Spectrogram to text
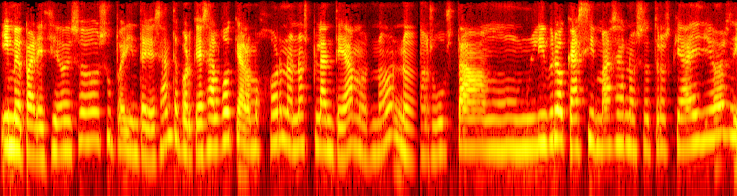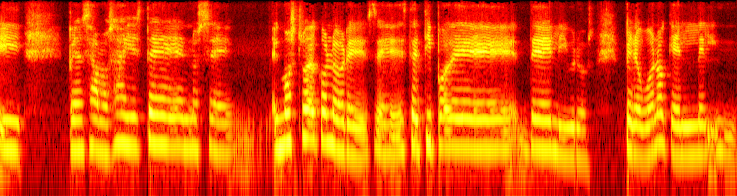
Y me pareció eso súper interesante porque es algo que a lo mejor no nos planteamos, ¿no? Nos gusta un libro casi más a nosotros que a ellos y pensamos, ay, este, no sé, el monstruo de colores. Eh, este tipo de, libros. Pero bueno, que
